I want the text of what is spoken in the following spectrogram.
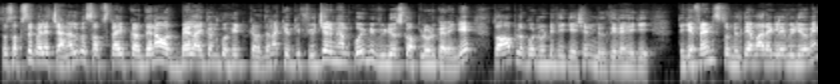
तो सबसे पहले चैनल को सब्सक्राइब कर देना और बेल आइकन को हिट कर देना क्योंकि फ्यूचर में हम कोई भी वीडियोस को अपलोड करेंगे तो आप लोग को नोटिफिकेशन मिलती रहेगी। ठीक है फ्रेंड्स तो मिलते हैं हमारे अगले वीडियो में।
